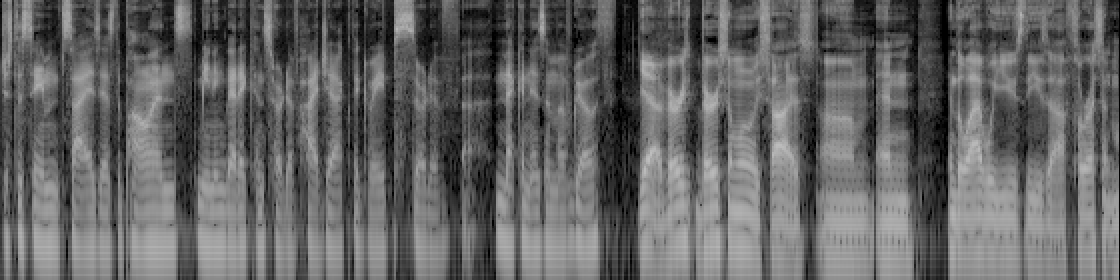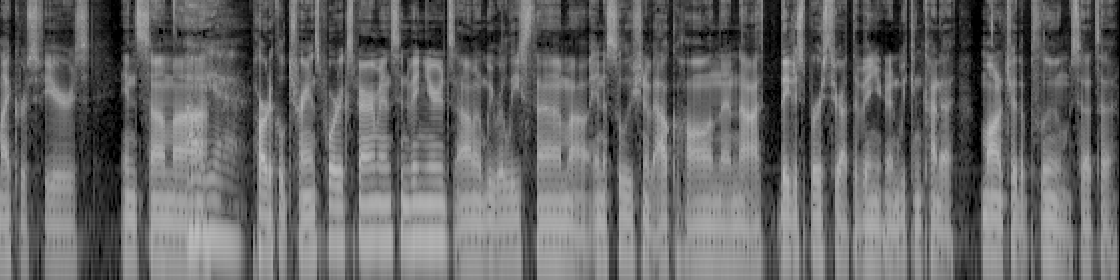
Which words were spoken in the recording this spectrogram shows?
just the same size as the pollens, meaning that it can sort of hijack the grape's sort of uh, mechanism of growth. Yeah, very very similarly sized. Um, and in the lab, we use these uh, fluorescent microspheres in some uh, oh, yeah. particle transport experiments in vineyards, um, and we release them uh, in a solution of alcohol, and then uh, they disperse throughout the vineyard, and we can kind of monitor the plume. So that's a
